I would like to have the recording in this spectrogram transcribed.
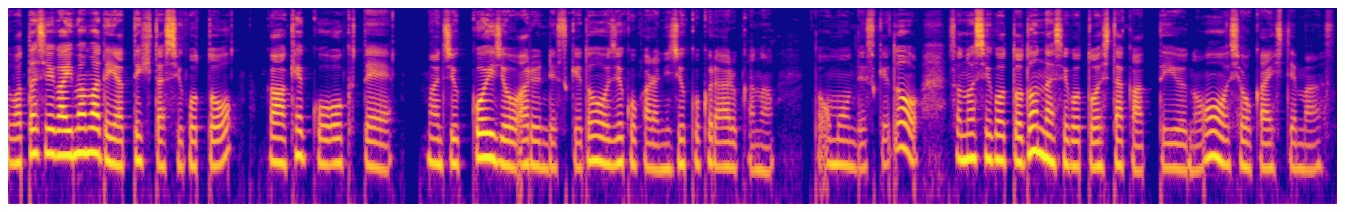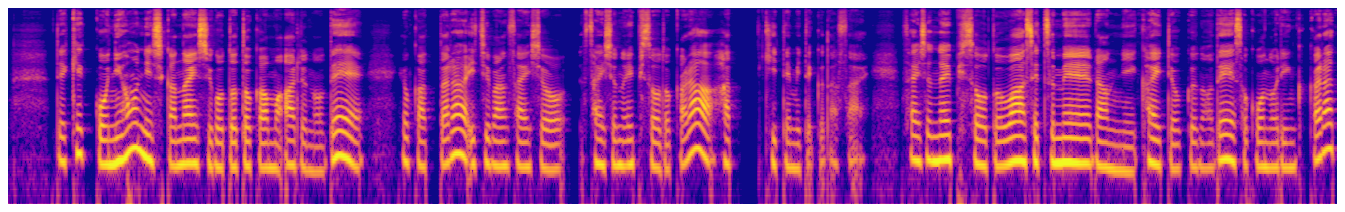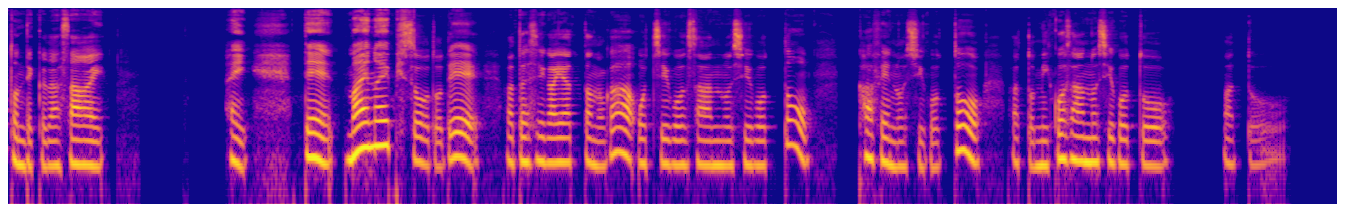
私が今までやってきた仕事が結構多くて、まあ10個以上あるんですけど、10個から20個くらいあるかなと思うんですけど、その仕事、どんな仕事をしたかっていうのを紹介してます。で、結構日本にしかない仕事とかもあるので、よかったら一番最初、最初のエピソードから聞いてみてください。最初のエピソードは説明欄に書いておくので、そこのリンクから飛んでください。はい。で、前のエピソードで私がやったのが、おちごさんの仕事、カフェの仕事、あと、みこさんの仕事、あと、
